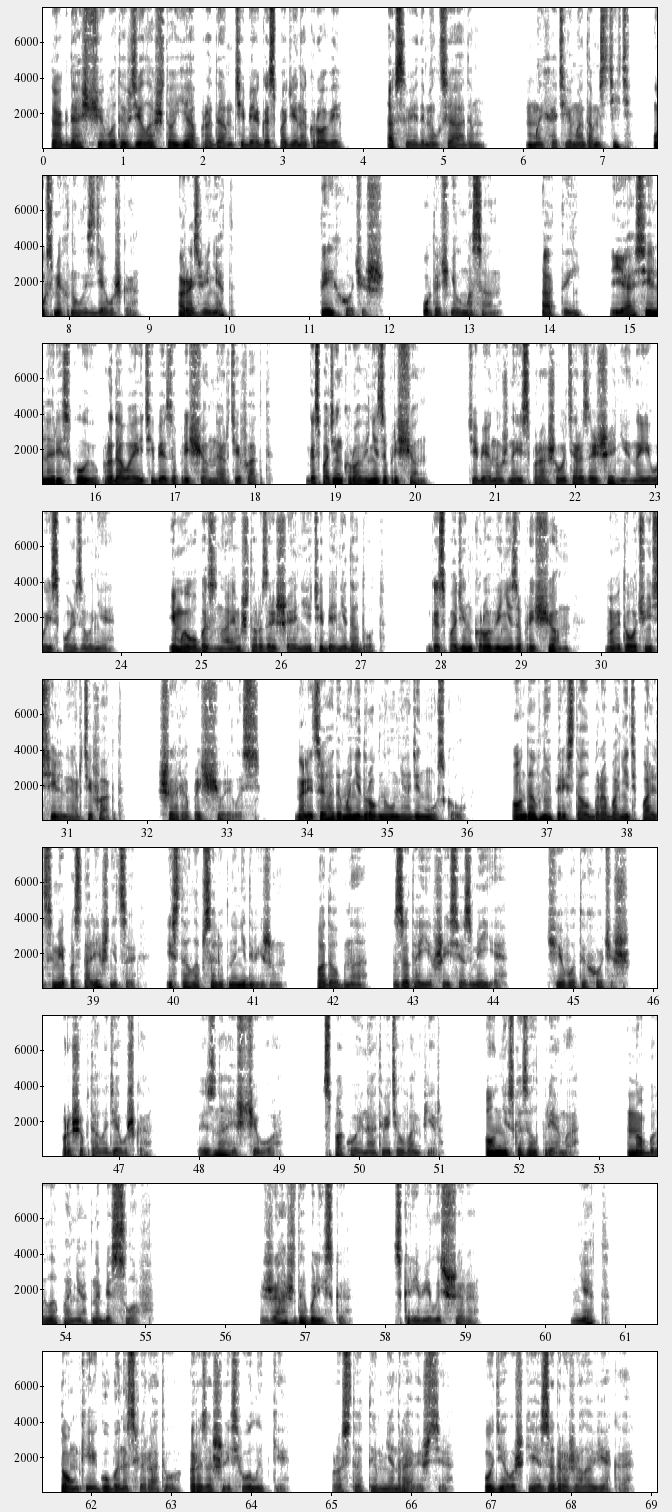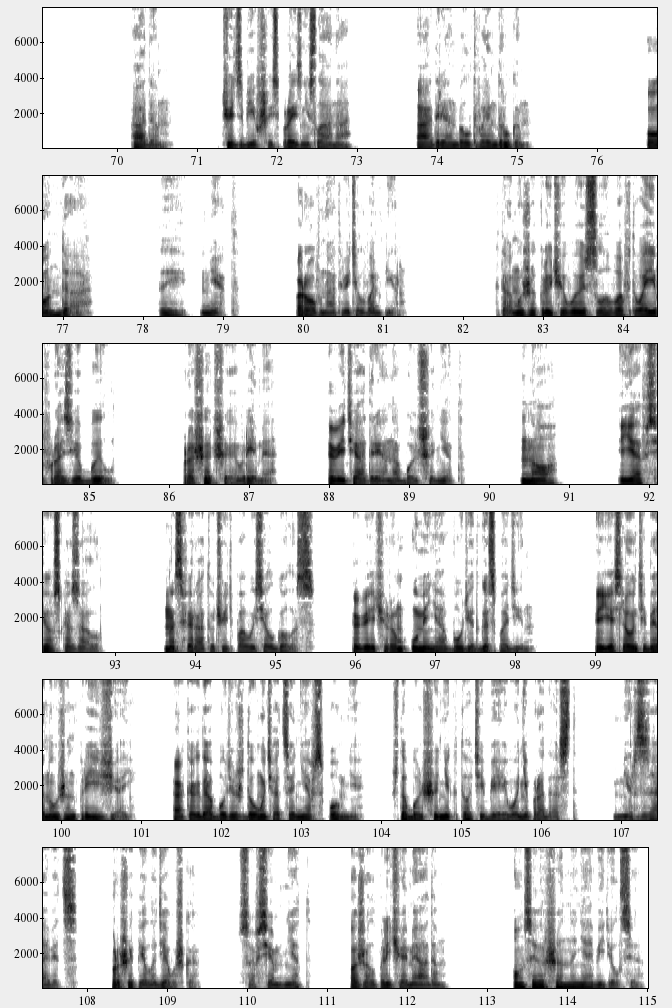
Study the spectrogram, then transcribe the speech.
«Тогда с чего ты взяла, что я продам тебе, господина крови?» — осведомился Адам. «Мы хотим отомстить?» — усмехнулась девушка. «Разве нет?» «Ты хочешь», — уточнил Масан. «А ты?» «Я сильно рискую, продавая тебе запрещенный артефакт. Господин Крови не запрещен. Тебе нужно и спрашивать разрешение на его использование. И мы оба знаем, что разрешение тебе не дадут. господин крови не запрещен, но это очень сильный артефакт. Шера прищурилась. На лице Адама не дрогнул ни один мускул. Он давно перестал барабанить пальцами по столешнице и стал абсолютно недвижим, подобно затаившейся змее. «Чего ты хочешь?» — прошептала девушка. «Ты знаешь, чего?» — спокойно ответил вампир. Он не сказал прямо, но было понятно без слов. «Жажда близко», — скривилась Шера. «Нет». Тонкие губы на сферату разошлись в улыбке. «Просто ты мне нравишься». У девушки задрожало века. «Адам», — чуть сбившись, произнесла она, — «Адриан был твоим другом?» «Он — да. Ты — нет», — ровно ответил вампир. «К тому же ключевое слово в твоей фразе «был» — прошедшее время, ведь Адриана больше нет. Но я все сказал». Носферату чуть повысил голос. «Вечером у меня будет господин. Если он тебе нужен, приезжай. А когда будешь думать о цене, вспомни, что больше никто тебе его не продаст. Мерзавец, — прошипела девушка. Совсем нет, — пожал плечами Адам. Он совершенно не обиделся.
